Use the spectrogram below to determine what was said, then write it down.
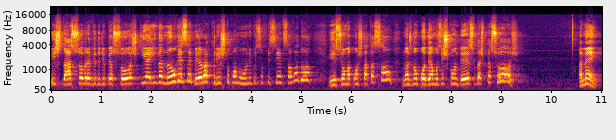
está sobre a vida de pessoas que ainda não receberam a Cristo como único e suficiente Salvador. Isso é uma constatação. Nós não podemos esconder isso das pessoas. Amém?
